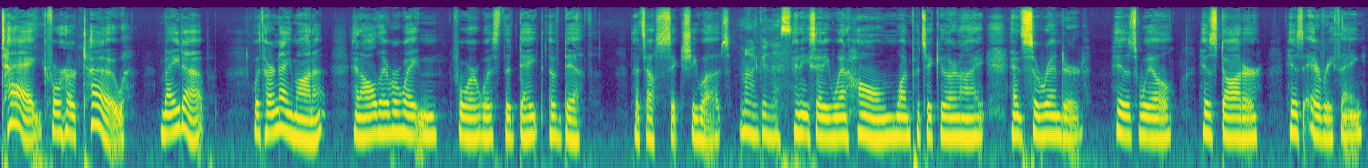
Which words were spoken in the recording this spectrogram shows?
tag for her toe made up with her name on it, and all they were waiting for was the date of death. That's how sick she was. My goodness. And he said he went home one particular night and surrendered his will, his daughter, his everything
